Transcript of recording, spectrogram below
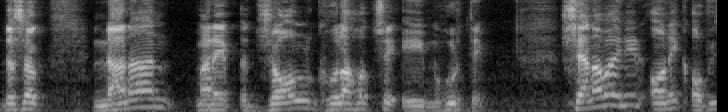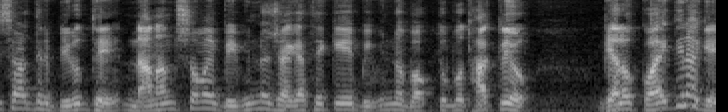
দর্শক, নানান মানে জল ঘোলা হচ্ছে এই মুহূর্তে। সেনাবাহিনীর অনেক অফিসারদের বিরুদ্ধে নানান সময় বিভিন্ন জায়গা থেকে বিভিন্ন বক্তব্য থাকলেও গেল কয়েকদিন আগে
